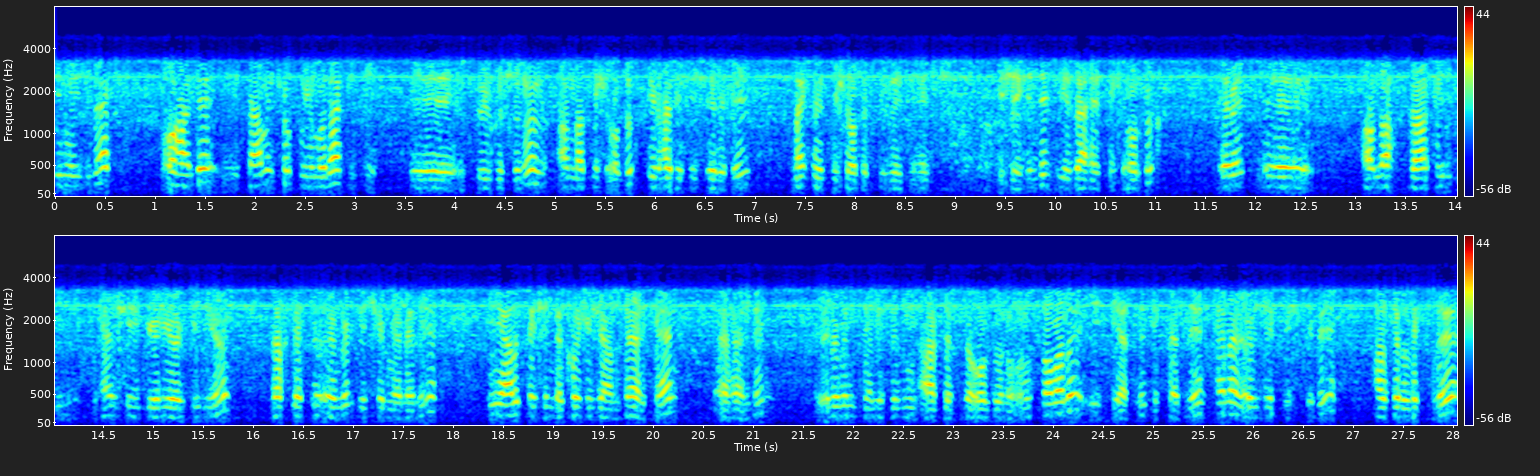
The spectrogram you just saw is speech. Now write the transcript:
dinleyiciler, o halde İslam'ın çok mühimmat e, duygusunu anlatmış olduk. Bir hadis-i şerifi nakletmiş olduk size bir şekilde izah etmiş olduk. Evet, e, Allah gafil her şeyi görüyor, biliyor. Gafletli ömür geçirmemeli. Dünyalık peşinde koşacağım derken, efendim, ölümün kendisinin arkasında olduğunu unutmamalı, ihtiyatlı, dikkatli, hemen ölecekmiş gibi hazırlıklı,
